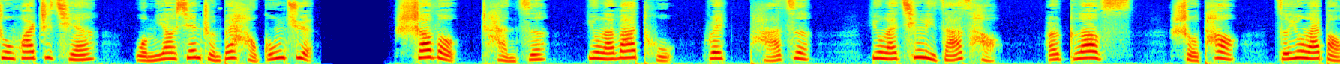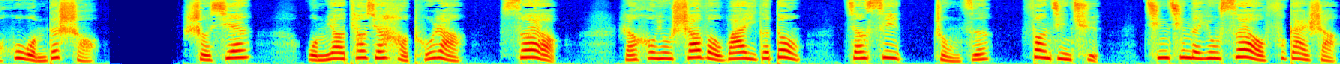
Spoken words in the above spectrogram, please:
种花之前，我们要先准备好工具：shovel 铲子，用来挖土；rake 耙子，用来清理杂草；而 gloves 手套则用来保护我们的手。首先，我们要挑选好土壤 soil，然后用 shovel 挖一个洞，将 seed 种子放进去，轻轻地用 soil 覆盖上。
